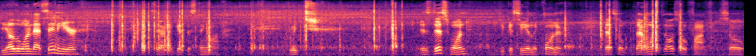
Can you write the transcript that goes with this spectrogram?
The other one that's in here see I can get this thing off which is this one as you can see in the corner. That's that one is also fine. So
